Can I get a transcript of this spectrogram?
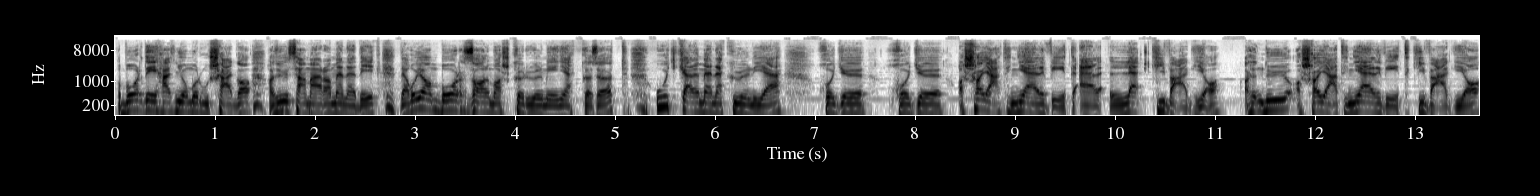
A bordéház nyomorúsága az ő számára menedék, de olyan borzalmas körülmények között úgy kell menekülnie, hogy, hogy a saját nyelvét el le, kivágja, a nő a saját nyelvét kivágja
